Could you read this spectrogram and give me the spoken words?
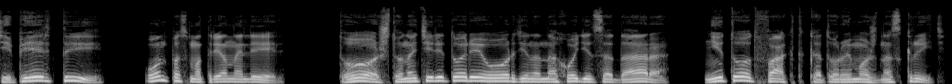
«Теперь ты!» Он посмотрел на Лель. «То, что на территории Ордена находится Дара, не тот факт, который можно скрыть.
